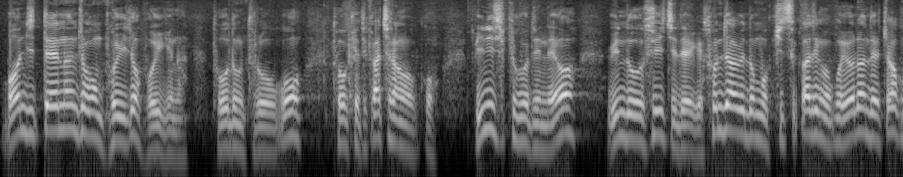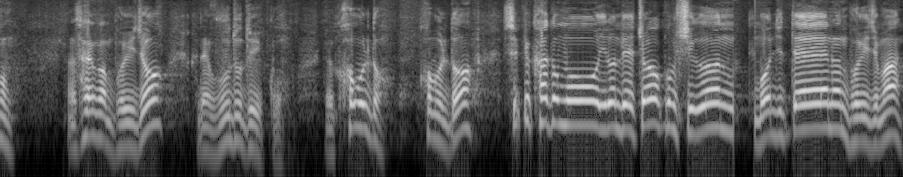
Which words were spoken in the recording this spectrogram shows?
먼지 때는 조금 보이죠. 보이기는. 도어등 들어오고 도어 캐치 까칠한 거 없고 미니 스피커도 있네요 윈도우 스위치 4개 손잡이도 뭐 기스 까진 거 없고 이런 데 조금 사용감 보이죠 그 다음에 우드도 있고 커블도 커블도 스피커도 뭐 이런 데 조금씩은 먼지 때는 보이지만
